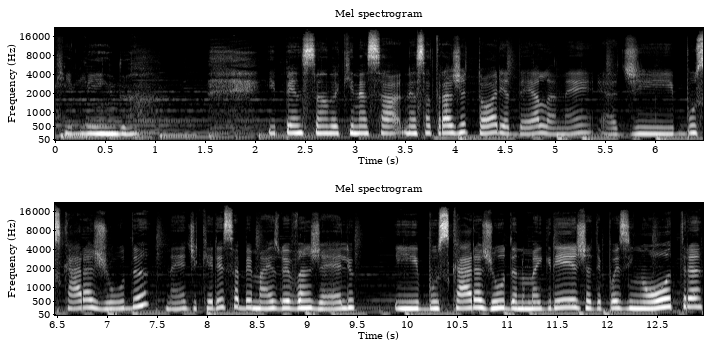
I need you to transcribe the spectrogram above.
Que lindo! E pensando aqui nessa, nessa trajetória dela, né, de buscar ajuda, né, de querer saber mais do Evangelho e buscar ajuda numa igreja, depois em outra,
